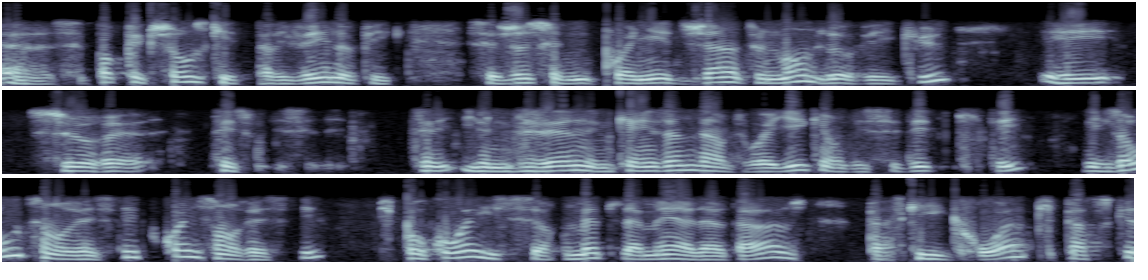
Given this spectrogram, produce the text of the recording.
Euh, c'est pas quelque chose qui est arrivé là, puis c'est juste une poignée de gens. Tout le monde l'a vécu. Et sur, euh, il y a une dizaine, une quinzaine d'employés qui ont décidé de quitter. Les autres sont restés. Pourquoi ils sont restés? Puis pourquoi ils se remettent la main à la tâche? Parce qu'ils croient, puis parce que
